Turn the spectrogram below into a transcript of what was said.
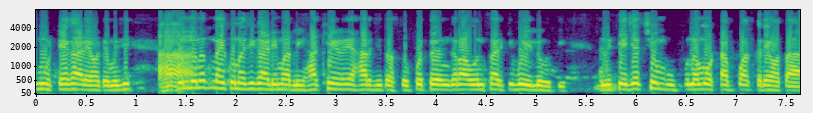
मोठ्या गाड्या होत्या. म्हणजे. आपण म्हणत नाही कोणाची गाडी मारली. हा खेळ हार जीत असतो. पतंग रावण सारखी बैल होती. आणि त्याच्यात शंभू पुन्हा मोठा पाकऱ्या होता.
